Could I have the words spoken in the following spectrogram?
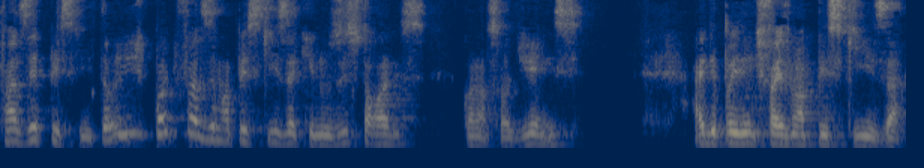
fazer pesquisa. Então, a gente pode fazer uma pesquisa aqui nos stories com a nossa audiência. Aí depois a gente faz uma pesquisa.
